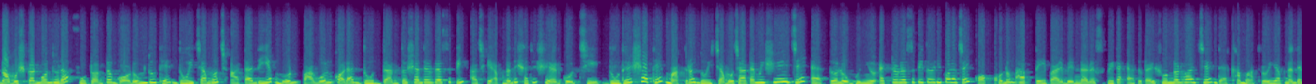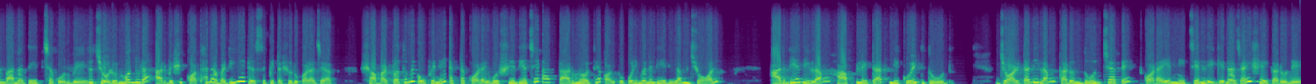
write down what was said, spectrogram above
নমস্কার বন্ধুরা, ফুটন্ত গরম দুধে দুই চামচ আটা দিয়ে মন পাগল করা দুর্দান্ত স্বাদের রেসিপি আজকে আপনাদের সাথে শেয়ার করছি। দুধের সাথে মাত্র দুই চামচ আটা মিশিয়ে যে এত লোভনীয় একটা রেসিপি তৈরি করা যায়, কখনো ভাবতেই পারবেন না। রেসিপিটা এতটাই সুন্দর হয় যে দেখা মাত্রই আপনাদের বানাতে ইচ্ছা করবে। তো চলুন বন্ধুরা, আর বেশি কথা না বাড়িয়ে রেসিপিটা শুরু করা যাক। সবার প্রথমে ওভেনে একটা কড়াই বসিয়ে দিয়েছি আর তার মধ্যে অল্প পরিমাণে দিয়ে দিলাম জল আর দিয়ে দিলাম হাফ লিটার লিকুইড দুধ। জলটা দিলাম কারণ দুধ যাতে কড়াইয়ের নিচে লেগে না যায় সেই কারণে।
